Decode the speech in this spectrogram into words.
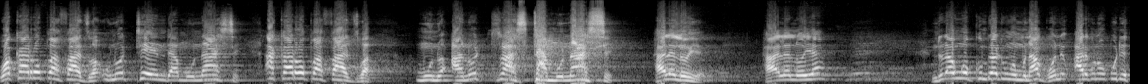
wakaropafadzwa unotenda munashe akaropafadzwa munhu anotrasta munashe haleluya haleluya ndoda kungokumbira kuti umwe munhu agone ari kunobude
